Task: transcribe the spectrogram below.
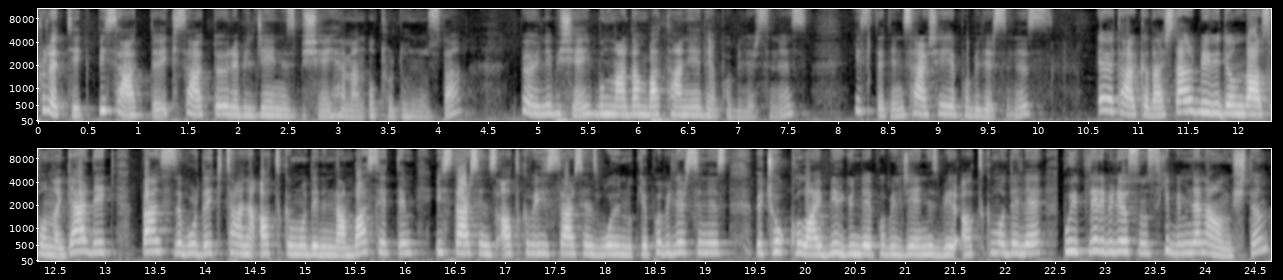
Pratik, bir saatte, iki saatte örebileceğiniz bir şey hemen oturduğunuzda. Böyle bir şey. Bunlardan battaniye de yapabilirsiniz. İstediğiniz her şeyi yapabilirsiniz. Evet arkadaşlar bir videonun daha sonuna geldik. Ben size burada iki tane atkı modelinden bahsettim. İsterseniz atkı ve isterseniz boyunluk yapabilirsiniz. Ve çok kolay bir günde yapabileceğiniz bir atkı modeli. Bu ipleri biliyorsunuz ki BİM'den almıştım.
